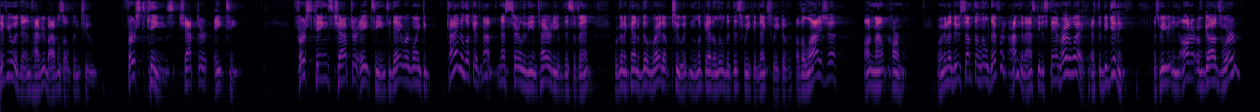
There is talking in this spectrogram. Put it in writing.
If you would then have your Bibles open to 1 Kings chapter 18. 1 Kings chapter 18. Today we're going to kind of look at not necessarily the entirety of this event. We're going to kind of build right up to it and look at a little bit this week and next week of, of Elijah on Mount Carmel. And we're going to do something a little different. I'm going to ask you to stand right away at the beginning as we, in honor of God's word,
